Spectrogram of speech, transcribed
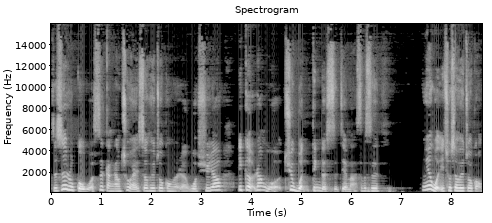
只是如果我是刚刚出来社会做工的人，我需要一个让我去稳定的时间嘛，是不是？因为我一出社会做工，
